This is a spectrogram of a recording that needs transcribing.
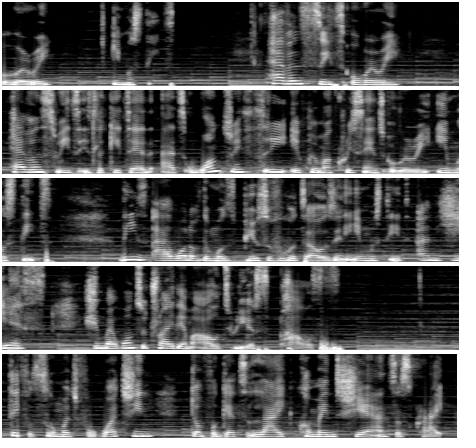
Owerri, Imo State. Heaven Suites Owerri. Heaven Suites is located at 123 Equima Crescent, Owerri, Imo State. These are one of the most beautiful hotels in Imo State, and yes, you might want to try them out with your spouse. Thank you so much for watching. Don't forget to like, comment, share, and subscribe.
